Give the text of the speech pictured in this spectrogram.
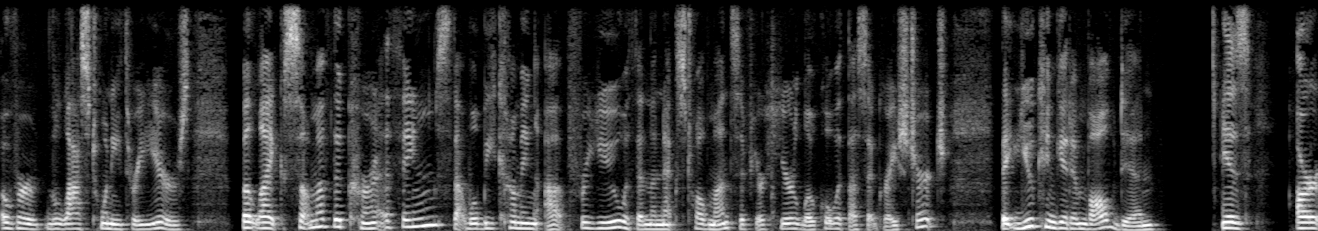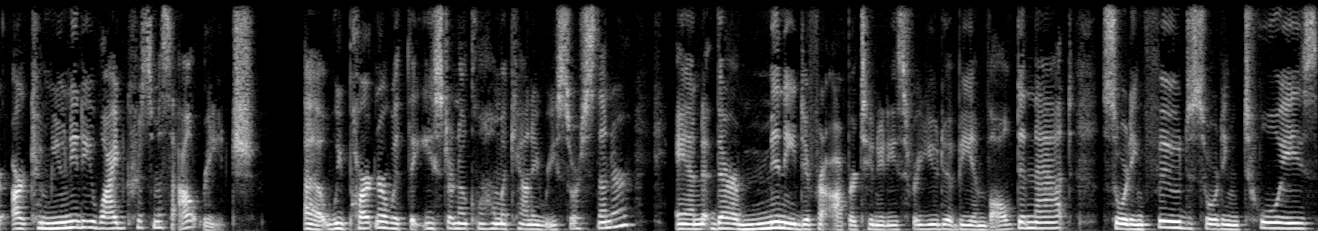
over the last 23 years. But like some of the current things that will be coming up for you within the next 12 months, if you're here local with us at Grace Church, that you can get involved in is our, our community wide Christmas outreach. Uh, we partner with the Eastern Oklahoma County Resource Center, and there are many different opportunities for you to be involved in that sorting food, sorting toys,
